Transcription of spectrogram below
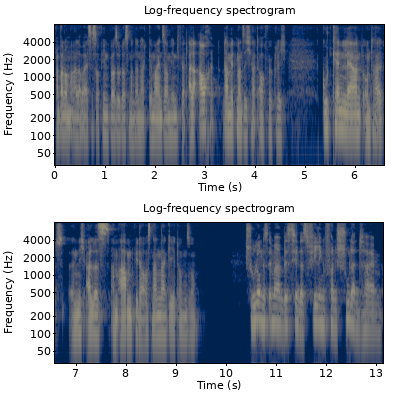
Aber normalerweise ist es auf jeden Fall so, dass man dann halt gemeinsam hinfährt. Auch damit man sich halt auch wirklich gut kennenlernt und halt nicht alles am Abend wieder auseinandergeht und so. Schulung ist immer ein bisschen das Feeling von Schullandheim.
